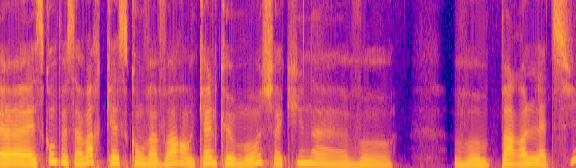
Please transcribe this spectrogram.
Euh, Est-ce qu'on peut savoir qu'est-ce qu'on va voir en quelques mots, chacune euh, vos, vos paroles là-dessus?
